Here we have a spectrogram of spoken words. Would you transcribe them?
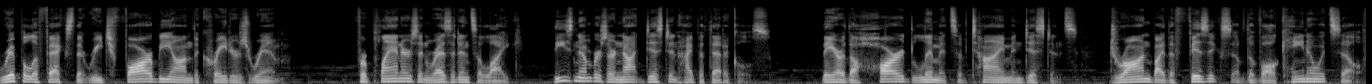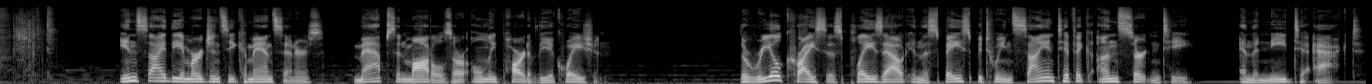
ripple effects that reach far beyond the crater's rim. For planners and residents alike, these numbers are not distant hypotheticals. They are the hard limits of time and distance, drawn by the physics of the volcano itself. Inside the emergency command centers, maps and models are only part of the equation. The real crisis plays out in the space between scientific uncertainty and the need to act.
